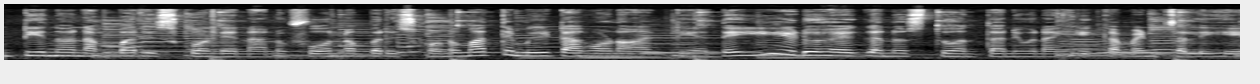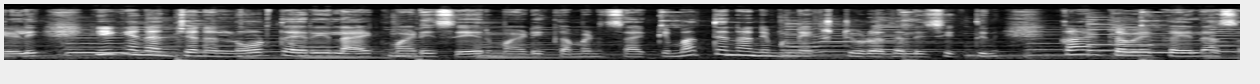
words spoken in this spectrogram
ಆಂಟಿನ ನಂಬರ್ ಇಸ್ಕೊಂಡೆ, ನಾನು ಫೋನ್ ನಂಬರ್ ಇಸ್ಕೊಂಡು ಮತ್ತೆ ಮೀಟ್ ಆಗೋಣ ಆಂಟಿ ಅಂದೆ, ಈ ವಿಡಿಯೋ ಹೇಗೆ ಅನ್ನಿಸ್ತು ಅಂತ ನೀವು ನನಗೆ ಕಮೆಂಟ್ಸಲ್ಲಿ ಹೇಳಿ. ಹೀಗೆ ನನ್ನ ಚಾನಲ್ ನೋಡ್ತಾ ಇರಿ ಲೈಕ್ ಮಾಡಿ ಶೇರ್ ಮಾಡಿ ಕಮೆಂಟ್ಸ್ ಹಾಕಿ, ಮತ್ತೆ ನಾನು ನಿಮ್ಗೆ ನೆಕ್ಸ್ಟ್ ವಿಡಿಯೋದಲ್ಲಿ ಸಿಗ್ತೀನಿ. ಕಾಯ್ಕವೇ ಕೈಲಾಸ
